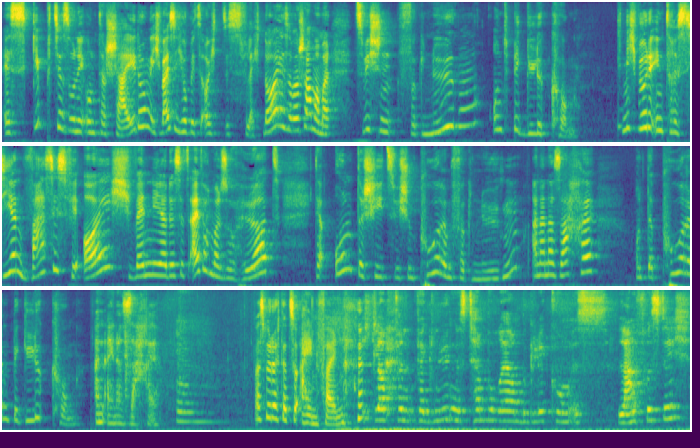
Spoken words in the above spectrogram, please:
es gibt ja so eine Unterscheidung, ich weiß nicht, ob jetzt euch das vielleicht neu ist, aber schauen wir mal, zwischen Vergnügen und Beglückung. Mich würde interessieren, was ist für euch, wenn ihr das jetzt einfach mal so hört, der Unterschied zwischen purem Vergnügen an einer Sache und der puren Beglückung an einer Sache? Was würde euch dazu einfallen? Ich glaube, Vergnügen ist temporär und Beglückung ist langfristig.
